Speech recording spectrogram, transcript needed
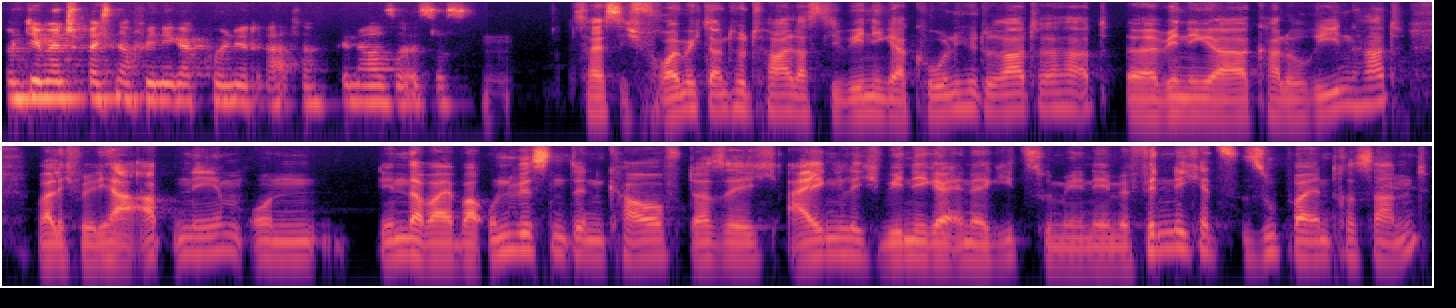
und dementsprechend auch weniger Kohlenhydrate. Genauso ist es. Das heißt, ich freue mich dann total, dass die weniger Kohlenhydrate hat, äh, weniger Kalorien hat, weil ich will ja abnehmen und nehme dabei bei unwissend in Kauf, dass ich eigentlich weniger Energie zu mir nehme. Finde ich jetzt super interessant.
